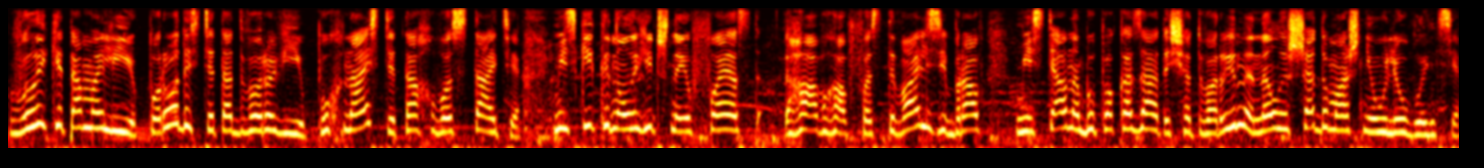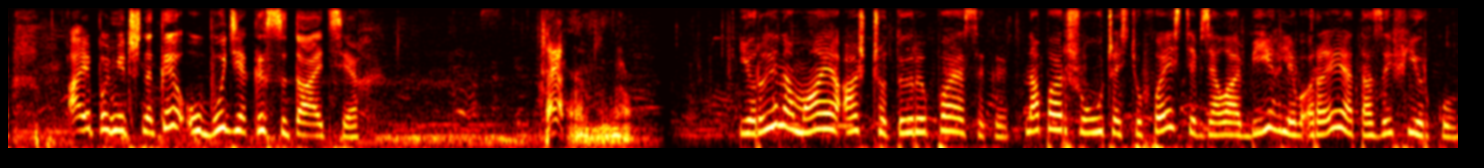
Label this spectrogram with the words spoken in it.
Великі та малі, породисті та дворові, пухнасті та хвостаті. Міський кінологічний фест Гав-Гав фестиваль зібрав містян, аби показати, що тварини не лише домашні улюбленці, а й помічники у будь-яких ситуаціях. Ірина має аж чотири песики. На першу участь у фесті взяла біглів, рея та зефірку.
